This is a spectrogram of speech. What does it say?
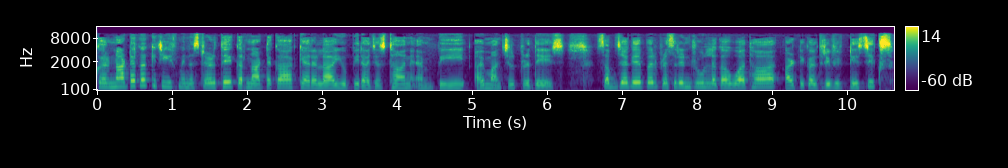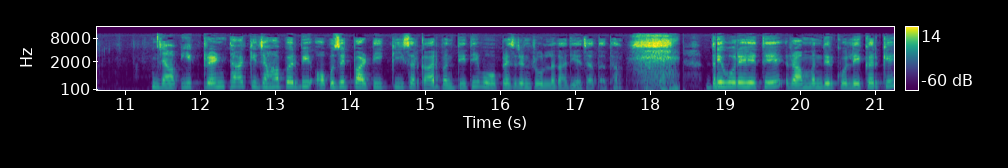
कर्नाटका के चीफ मिनिस्टर थे, कर्नाटका, केरला यूपी राजस्थान एमपी हिमाचल प्रदेश। सब जगह पर प्रेसिडेंट रूल लगा हुआ था आर्टिकल 356 जहाँ ये ट्रेंड था कि जहाँ पर भी ऑपोजिट पार्टी की सरकार बनती थी, वो प्रेसिडेंट रूल लगा दिया जाता था। दे हो रहे थे राम मंदिर को लेकर के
